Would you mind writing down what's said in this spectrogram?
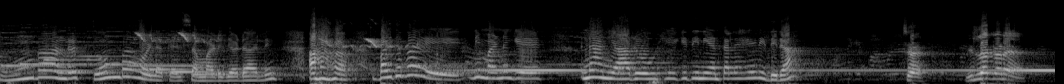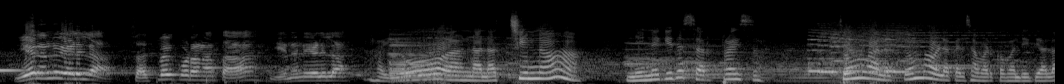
ತುಂಬಾ ಅಂದ್ರೆ ತುಂಬಾ ಒಳ್ಳೆ ಕೆಲಸ ಮಾಡಿದ್ಯಾ ಡಾರ್ಲಿಂಗ್? ಬೈ ದ ಬೈ ನಿಮ್ಮ ಅಣ್ಣಗೆ ನಾನು ಯಾರು ಹೇಗಿದ್ದೀನಿ ಅಂತೆಲ್ಲ ಹೇಳಿದ್ದೀರಾ? ಛೇ ಇಲ್ಲ ಕಣೆ. ಏನನ್ನೂ ಹೇಳಿಲ್ಲ. ಸರ್ಪ್ರೈಸ್ ಕೊಡೋಣ ಅಂತ ಏನನ್ನೂ ಹೇಳಿಲ್ಲ. ಅಯ್ಯೋ ನನ್ನ ಚಿನ್ನ ನಿನಗಿದೆ ಸರ್ಪ್ರೈಸ್ ತುಂಬಾ ತುಂಬಾ ಒಳ್ಳೆ ಕೆಲಸ ಮಾಡ್ಕೊಂಡ್ ಬಂದಿದ್ಯಲ್ಲ.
